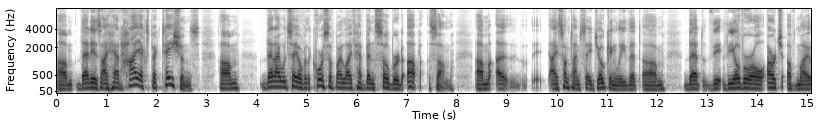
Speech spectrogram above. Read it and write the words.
Um, that is, I had high expectations um, that I would say over the course of my life have been sobered up some. Um, uh, I sometimes say jokingly that um, that the the overall arch of my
